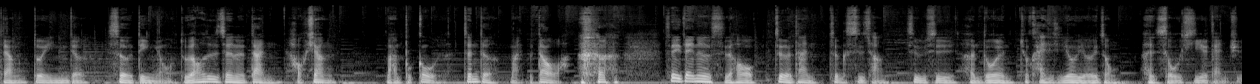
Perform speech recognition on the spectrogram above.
这样对应的设定哦。主要是真的蛋好像蛮不够的，真的买不到啊。所以在那个时候，这个蛋这个市场是不是很多人就开始又有一种很熟悉的感觉？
